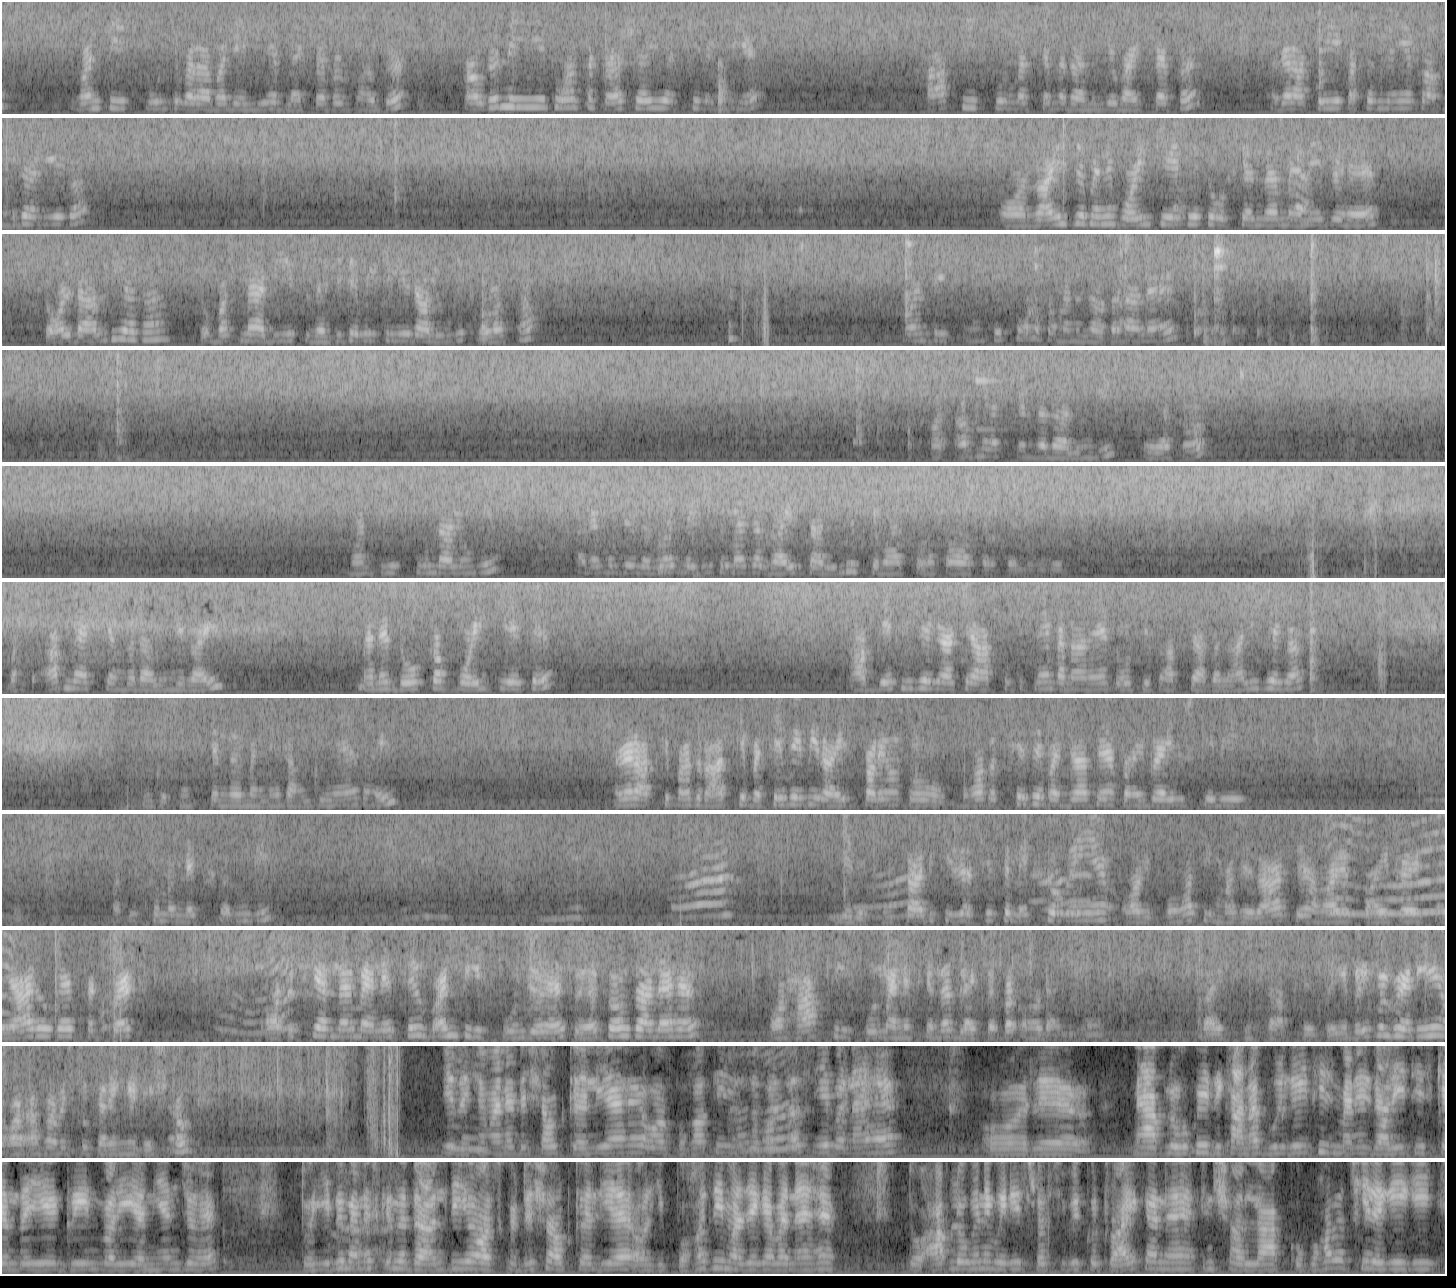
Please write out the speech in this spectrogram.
वन टीस्पून के बराबर ले ली है ब्लैक पेपर पाउडर पाउडर नहीं है, थोड़ा सा क्रश है, ये अच्छी लगती है. हाफ़ टी स्पून मैं इसके अंदर डालूँगी वाइट पेपर अगर आपको ये पसंद नहीं है तो आप नहीं डालिएगा. और राइस जब मैंने बॉईल किए थे तो उसके अंदर मैंने जो है सॉल्ट डाल दिया था. तो बस मैं अभी इस वेजिटेबल के लिए डालूँगी थोड़ा सा. वन टी स्पून से थोड़ा सा मैंने ज़्यादा डाला है। और अब मैं इसके अंदर डालूँगी soya sauce. One teaspoon डालूँगी। अगर मुझे ज़रूरत लगी तो मैं जब राइस डालूँगी, उसके बाद थोड़ा सा और ऐड कर लूँगी। बस अब मैं इसके अंदर डालूँगी राइस मैंने दो कप बॉईल किए थे। आप देख लीजिएगा कि आपको कितने बनाने हैं तो उस हिसाब से आप बना लीजिएगा। ये देखें इसके अंदर मैंने डाल दिए हैं राइस अगर आपके पास रात के बचे हुए भी राइस पड़े हों तो बहुत अच्छे से बन जाते हैं फ्राइड राइस उसके भी। बस इसको मैं मिक्स करूँगी। ये देखिए, सारी चीज़ें अच्छे से मिक्स हो गई हैं और बहुत ही मज़ेदार से हमारे फ्राइड राइस तैयार हो गए झटपट और इसके अंदर मैंने सिर्फ़ वन टीस्पून जो है सोया सॉस डाला है और हाफ़ टी स्पून मैंने इसके अंदर ब्लैक पेपर और डाली है राइस के हिसाब से। तो ये बिल्कुल रेडी है और अब हम इसको करेंगे डिश आउट ये देखिए, मैंने डिश आउट कर लिया है और बहुत ही ज़बरदस्त ये बना है। और मैं आप लोगों को ये दिखाना भूल गई थी, मैंने डाली थी इसके अंदर ये ग्रीन वाली अनियन जो है। तो ये भी मैंने इसके अंदर डाल दी है और इसको डिश आउट कर लिया है और ये बहुत ही मज़े का बना है। तो आप लोगों ने मेरी इस रेसिपी को ट्राई करना है। इन आपको बहुत अच्छी लगेगी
